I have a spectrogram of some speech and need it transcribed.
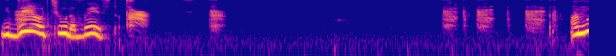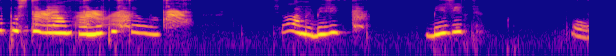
Иди отсюда, быстро. А ну пусти в лам, а ну пусти в лам. Все, лами, біжіть. Біжіть. О.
